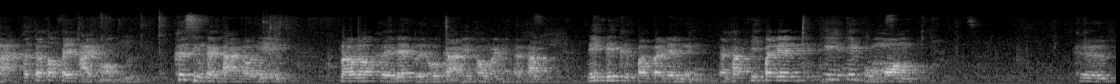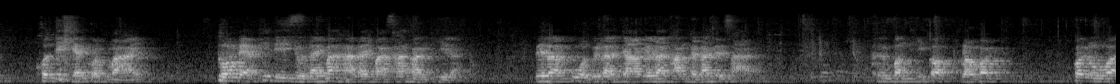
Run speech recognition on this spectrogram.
ลาดเขาจะต้องไปขายของคือสิ่งต่างๆเหล่านี้เราเราเคยได้เปิดโอกาสให้เขาไหมนะครับ นี่นี่คือประเด็นหนึ่งนะครับ อีกประเด็นที่ที่ผมมอง คือคนที่เขียนกฎหมาย ตัวแบบที่ดีอยู่ในมหาลัยบางครั้งบางทีล่ะ เวลาพูดเวลาจาเวลาทำกับนักศึกษา คือบางทีก็เราก็ ก็ดูว่า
